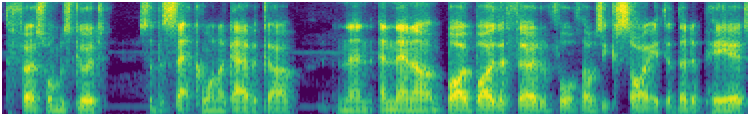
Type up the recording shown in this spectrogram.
the first one was good, so the second one I gave a go, and then and then uh, by by the third and fourth, I was excited that they'd appeared.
